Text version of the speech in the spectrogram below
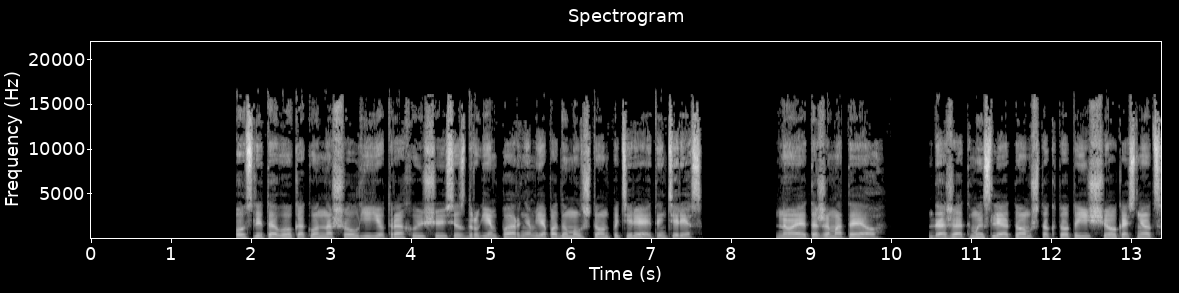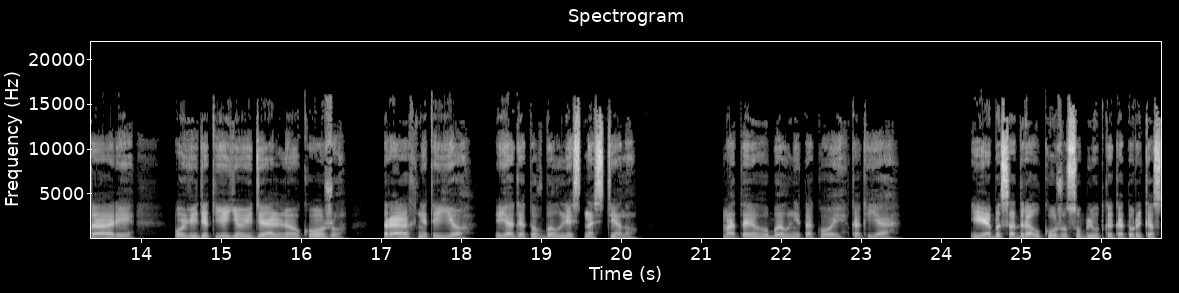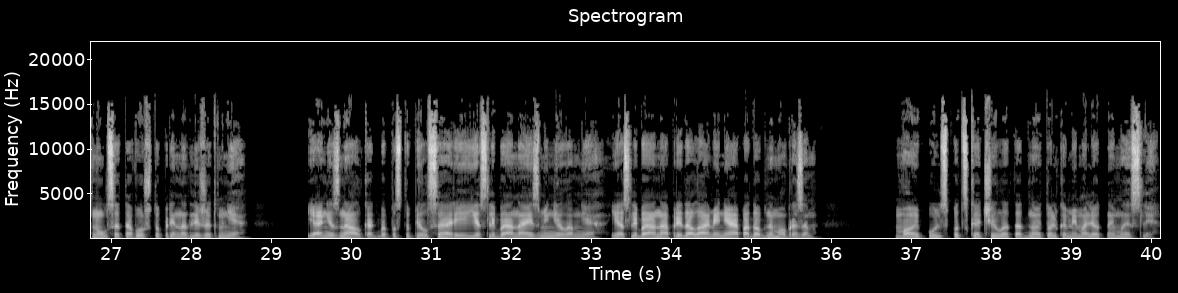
После того, как он нашел ее трахающуюся с другим парнем, я подумал, что он потеряет интерес. Но это же Матео. Даже от мысли о том, что кто-то еще коснется Арии, увидит ее идеальную кожу, трахнет ее, я готов был лезть на стену. Матео был не такой, как я. Я бы содрал кожу с ублюдка, который коснулся того, что принадлежит мне. Я не знал, как бы поступил с Арией, если бы она изменила мне, если бы она предала меня подобным образом. Мой пульс подскочил от одной только мимолетной мысли.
